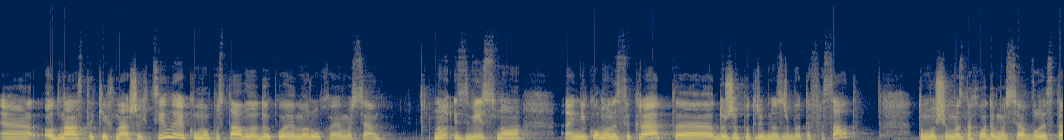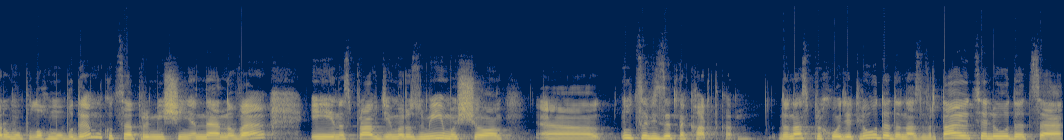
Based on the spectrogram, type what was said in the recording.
Е, Одна з таких наших цілей, яку ми поставили, до якої ми рухаємося. Ну і звісно, Е, Нікому не секрет, е, дуже потрібно зробити фасад. Тому що ми знаходимося в старому пологому будинку, це приміщення не нове, і насправді ми розуміємо, що е, ну, це візитна картка. До нас приходять люди, до нас звертаються люди. Це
